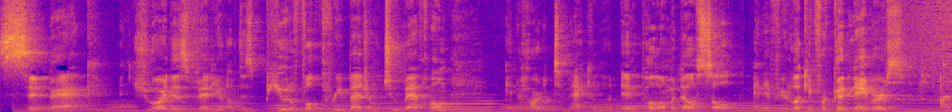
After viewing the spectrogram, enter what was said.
Sit back, enjoy this video of this beautiful three bedroom, two bath home in heart of Temecula in Paloma del Sol. And if you're looking for good neighbors, I'm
